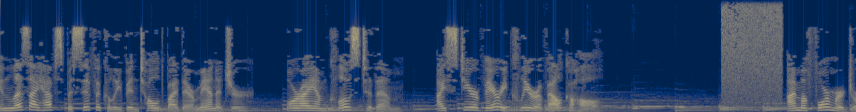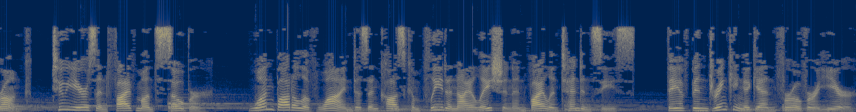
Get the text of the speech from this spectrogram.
Unless I have specifically been told by their manager. Or I am close to them. I steer very clear of alcohol. I'm a former drunk. Two years and five months sober. One bottle of wine doesn't cause complete annihilation and violent tendencies. They have been drinking again for over a year.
